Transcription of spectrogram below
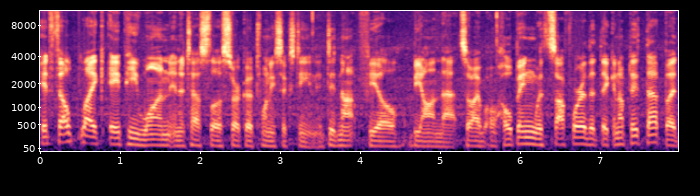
It felt like AP1 in a Tesla circa 2016. It did not feel beyond that. So I'm hoping with software that they can update that, but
